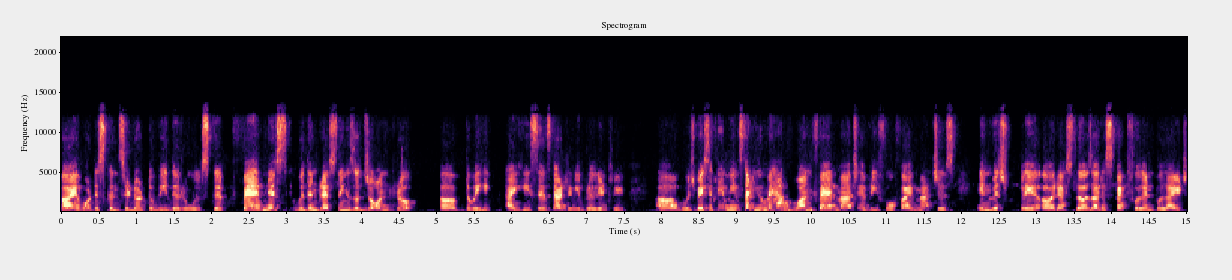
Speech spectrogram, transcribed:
by what is considered to be the rules. The fairness within wrestling is a genre, uh, the way he, I, he says that really brilliantly, uh, which basically means that you may have one fair match every four, five matches in which play, uh, wrestlers are respectful and polite.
